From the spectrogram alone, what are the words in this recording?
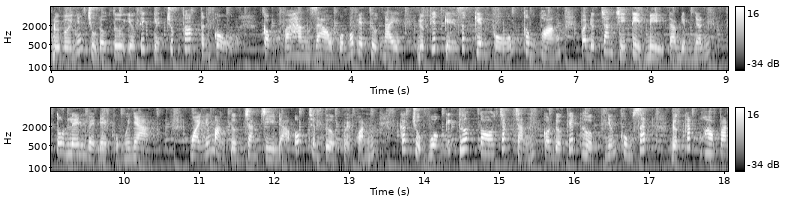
đối với những chủ đầu tư yêu thích kiến trúc Pháp Tân Cổ. Cổng và hàng rào của mẫu biệt thự này được thiết kế rất kiên cố, thông thoáng và được trang trí tỉ mỉ tạo điểm nhấn, tôn lên vẻ đẹp của ngôi nhà. Ngoài những mảng tường trang trí đá ốp chân tường khỏe khoắn, các trụ vuông kích thước to chắc chắn còn được kết hợp những khung sắt được cắt hoa văn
